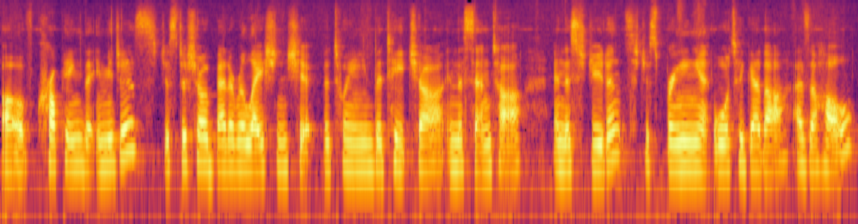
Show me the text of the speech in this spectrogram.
of cropping the images just to show a better relationship between the teacher in the centre and the students, just bringing it all together as a whole.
